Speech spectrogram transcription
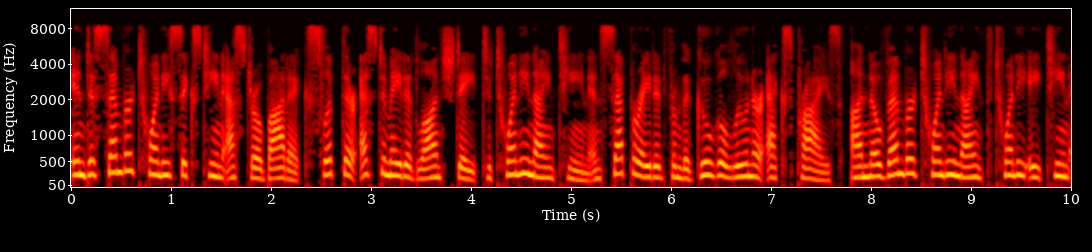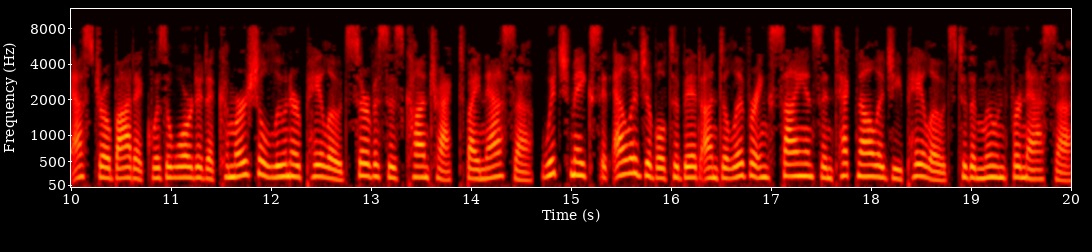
In December 2016 Astrobotic slipped their estimated launch date to 2019 and separated from the Google Lunar X Prize. On November 29, 2018 Astrobotic was awarded a commercial lunar payload services contract by NASA, which makes it eligible to bid on delivering science and technology payloads to the Moon for NASA.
